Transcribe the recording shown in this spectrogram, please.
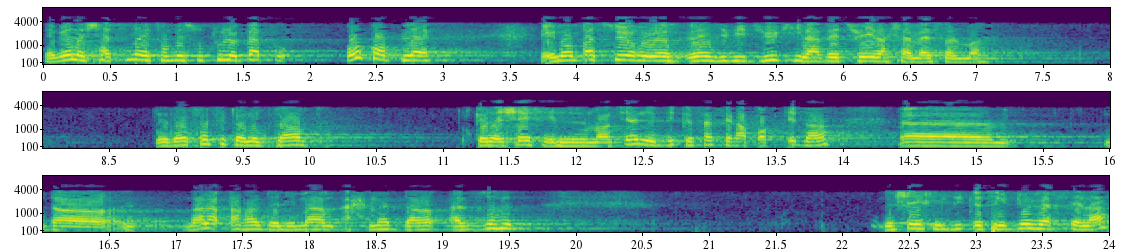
eh bien le châtiment est tombé sur tout le peuple au complet et non pas sur l'individu qui l'avait tué la chamelle seulement. Et donc ça c'est un exemple que le chef il mentionne, il dit que ça c'est rapporté dans, euh, dans, dans la parole de l'imam Ahmed dans Az-Zuhd. Le chef il dit que ces deux versets-là,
